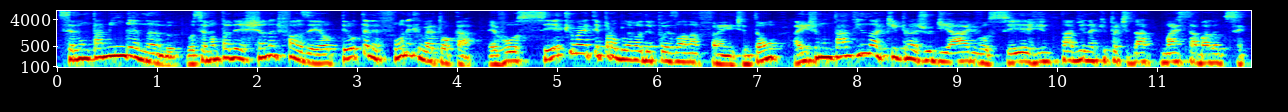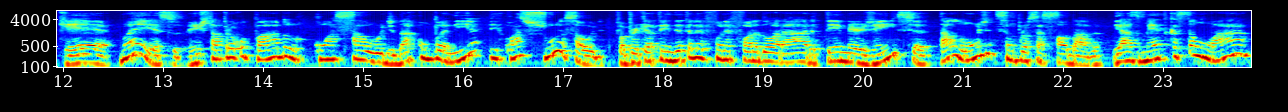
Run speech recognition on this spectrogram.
Você não tá me enganando. Você não tá deixando de fazer. É o teu telefone que vai tocar. É você que vai ter problema depois lá na frente. Então a gente não tá vindo aqui para judiar de você. A gente não tá vindo aqui para te dar mais trabalho do que você quer. Não é isso. A gente tá preocupado com a saúde da companhia e com a sua saúde. Porque atender telefone fora do horário, ter emergência, tá longe de ser um processo saudável. E as métricas estão lá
